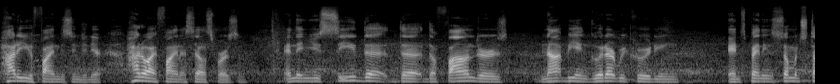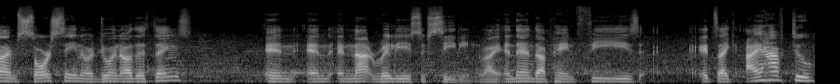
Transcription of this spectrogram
how do you find this engineer? How do I find a salesperson? And then you see the, the, the founders not being good at recruiting and spending so much time sourcing or doing other things and, and, and not really succeeding, right? And then they're paying fees. It's like I have to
